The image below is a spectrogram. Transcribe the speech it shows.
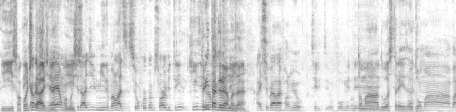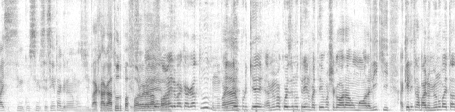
Isso, uma Tem quantidade, que- né? É, uma Isso. quantidade mínima. Vamos lá, seu corpo absorve 30, 15 30 de gramas, proteína. né? Aí você vai lá e fala, meu, se ele- eu vou meter... Vou tomar duas, três, Vou é. tomar, vai, 5, 60 gramas. De Vai cagar tudo pra fora, vai jogar tomar, fora. ele vai cagar tudo. Não vai É. ter o porquê. É a mesma coisa no treino. Vai ter uma, chegar uma hora, uma hora ali que aquele trabalho meu não vai, tá,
